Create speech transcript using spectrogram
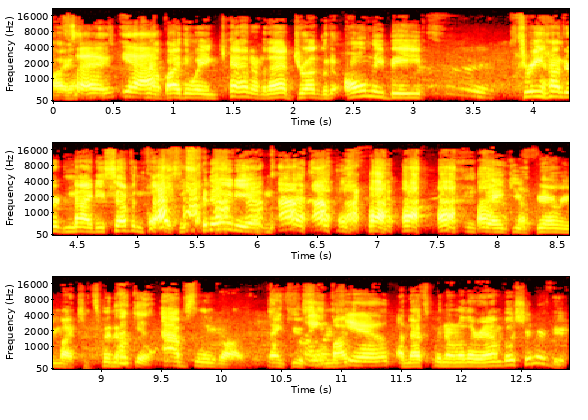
So yeah. Now, by the way, in Canada, that drug would only be. 397,000 Canadian. Thank you very much. It's been an absolute honor. Thank you so Thank much. you. And that's been another ambush interview.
